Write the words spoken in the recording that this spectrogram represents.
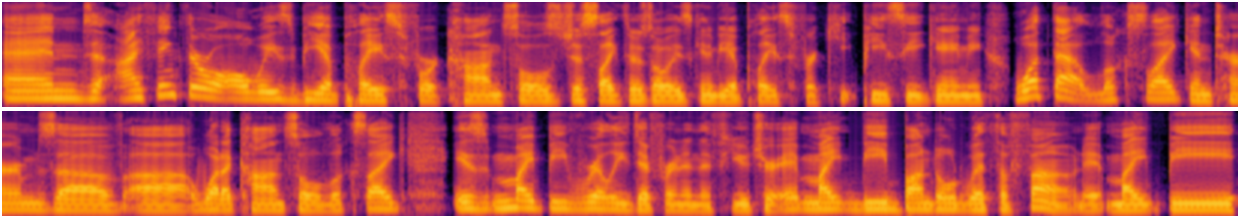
And I think there will always be a place for consoles just like there's always going to be a place for PC gaming. What that looks like in terms of uh, what a console looks like is might be really different in the future. It might be bundled with a phone. It might be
